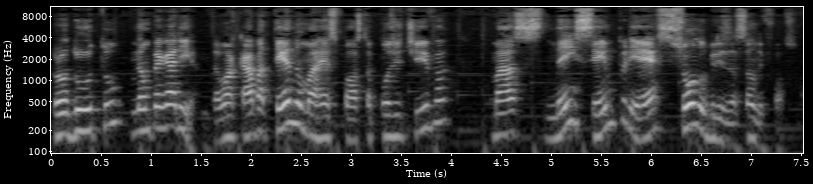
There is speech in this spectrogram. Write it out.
produto, não pegaria. Então acaba tendo uma resposta positiva, mas nem sempre é solubilização de fósforo.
